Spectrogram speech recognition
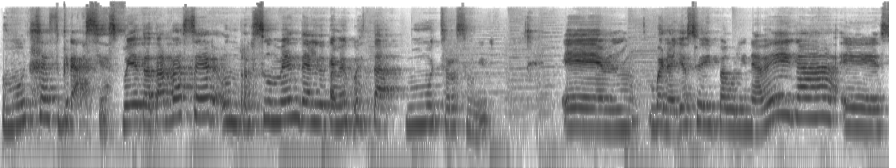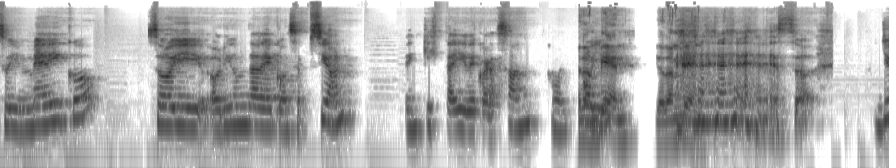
Muchas gracias. Voy a tratar de hacer un resumen de algo que me cuesta mucho resumir. Em, bueno, yo soy Paulina Vega, eh, soy médico, soy oriunda de Concepción, enquista ahí de corazón. Como yo también, yo también. Eso. Yo,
